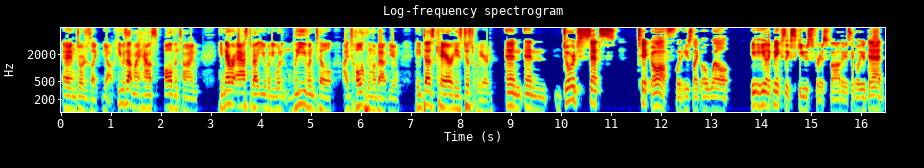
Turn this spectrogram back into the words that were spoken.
And George was like, yo, he was at my house all the time. He never asked about you, but he wouldn't leave until I told him about you. He does care. He's just weird. And and George sets Tick off when he's like, oh well, he he like makes an excuse for his father. He's like, well, your dad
